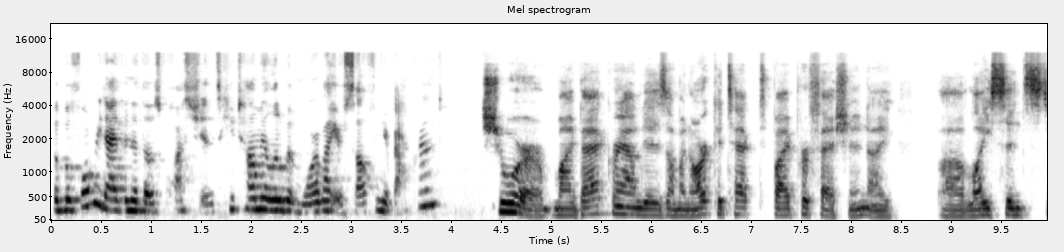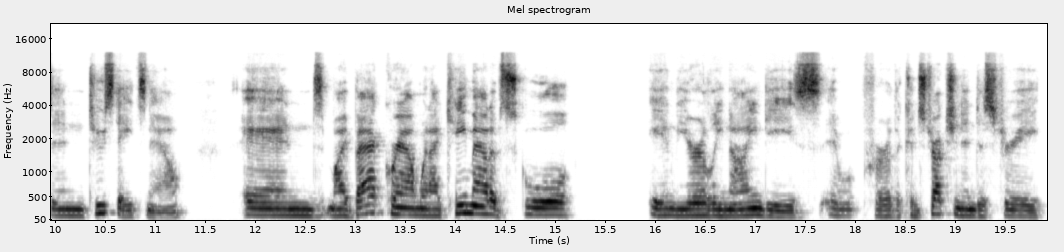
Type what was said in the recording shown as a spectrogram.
But before we dive into those questions, can you tell me a little bit more about yourself and your background? Sure. My background is I'm an architect by profession. I uh, licensed in two states now. And my background, when I came out of school in the early 90s it, for the construction industry,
